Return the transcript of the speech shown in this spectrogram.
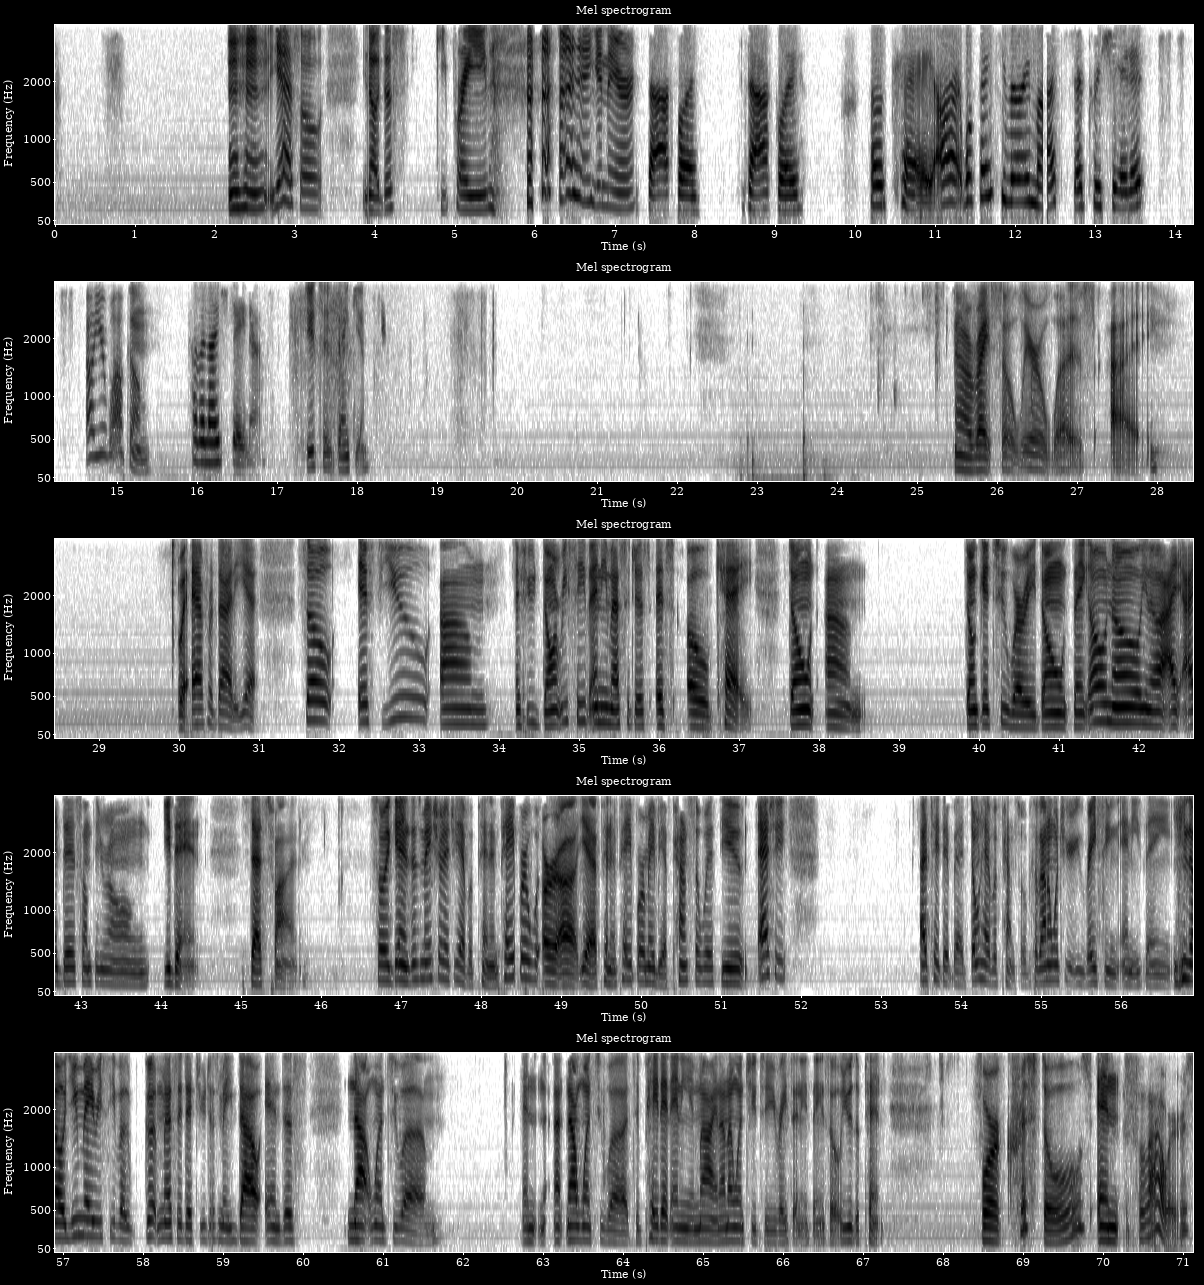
Mhm. Yeah. So, you know, just keep praying, hang in there. Exactly. Exactly. Okay. All right. Well, thank you very much. I appreciate it. Oh, you're welcome. Have a nice day now. You too. Thank you. All right. So where was I? Well, Aphrodite. Yeah. So if you um if you don't receive any messages, it's okay. Don't um don't get too worried. Don't think, oh no, you know, I I did something wrong. You didn't. That's fine. So again, just make sure that you have a pen and paper, or uh, yeah, a pen and paper, or maybe a pencil with you. Actually, I take that back. Don't have a pencil because I don't want you erasing anything. You know, you may receive a good message that you just may doubt and just not want to um and not want to uh to pay that any in mind. I don't want you to erase anything. So use a pen. For crystals and flowers,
